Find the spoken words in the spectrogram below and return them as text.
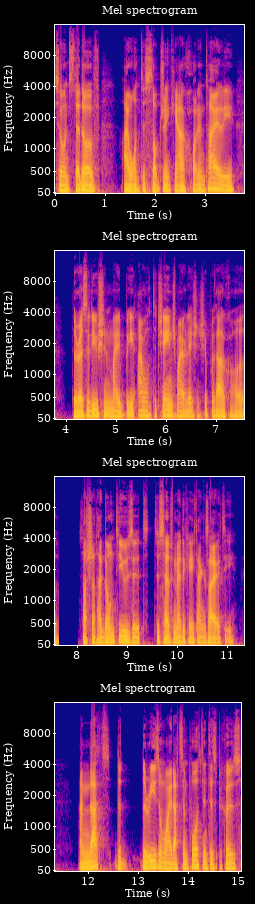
So instead of I want to stop drinking alcohol entirely, the resolution might be I want to change my relationship with alcohol such that I don't use it to self medicate anxiety. And that's the the reason why that's important is because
